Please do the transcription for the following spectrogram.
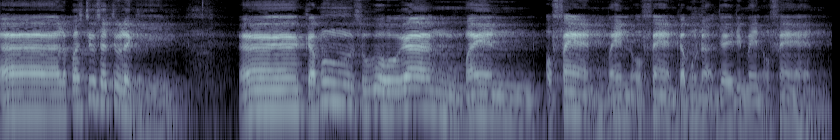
Uh, lepas tu satu lagi, uh, kamu suruh orang main offend, main offend, kamu nak jadi main offend.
